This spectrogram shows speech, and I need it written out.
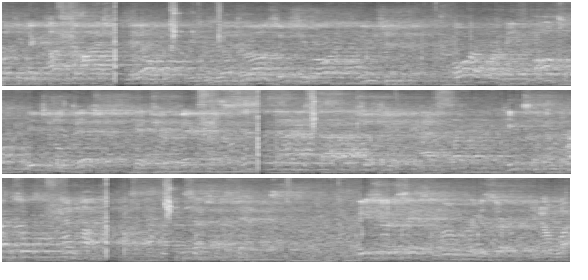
Looking to customize your meal? Build your own sushi roll infusion. Or for the ultimate digital dish, get your fix of Cincinnati style sushi. That's like pizza and pretzels and hot dogs. at Concession stands. Be sure to save some room for dessert. You know what?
